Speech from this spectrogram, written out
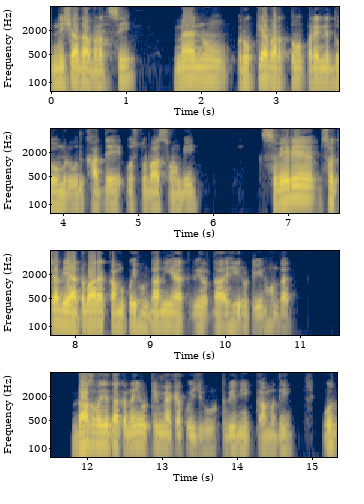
ਨਿਸ਼ਾ ਦਾ ਵਰਤ ਸੀ। ਮੈਂ ਇਹਨੂੰ ਰੋਕਿਆ ਵਰਤ ਤੋਂ ਪਰ ਇਹਨੇ ਦੋ ਅਮਰੂਦ ਖਾਦੇ ਉਸ ਤੋਂ ਬਾਅਦ ਸੌਂ ਗਈ। ਸਵੇਰੇ ਸੋਚਿਆ ਵੀ ਐਤਵਾਰ ਹੈ, ਕੰਮ ਕੋਈ ਹੁੰਦਾ ਨਹੀਂ, ਐਤਵਾਰ ਦਾ ਇਹੀ ਰੁਟੀਨ ਹੁੰਦਾ ਹੈ। 10 ਵਜੇ ਤੱਕ ਨਹੀਂ ਉੱਠੀ, ਮੈਂ ਕਿਹਾ ਕੋਈ ਜ਼ਰੂਰਤ ਵੀ ਨਹੀਂ ਕੰਮ ਦੀ। ਉਹ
